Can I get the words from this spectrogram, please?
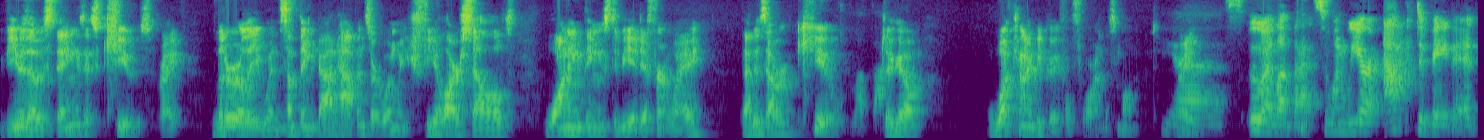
view those things as cues, right? Literally, when something bad happens, or when we feel ourselves wanting things to be a different way, that is our cue to go. What can I be grateful for in this moment? Right? Yes. Ooh, I love that. So when we are activated,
